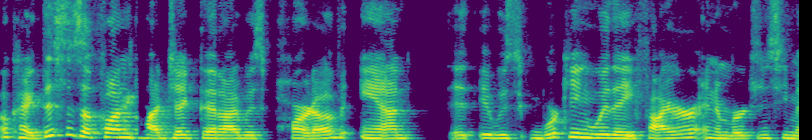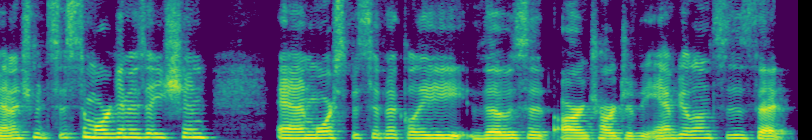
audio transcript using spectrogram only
Okay, this is a fun project that I was part of, and it, it was working with a fire and emergency management system organization, and more specifically, those that are in charge of the ambulances that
